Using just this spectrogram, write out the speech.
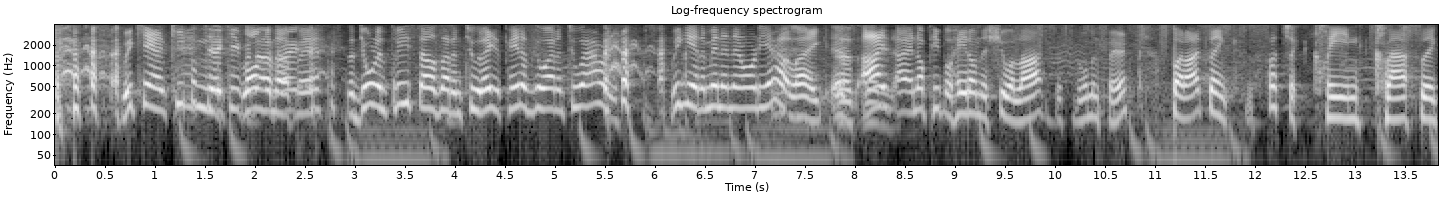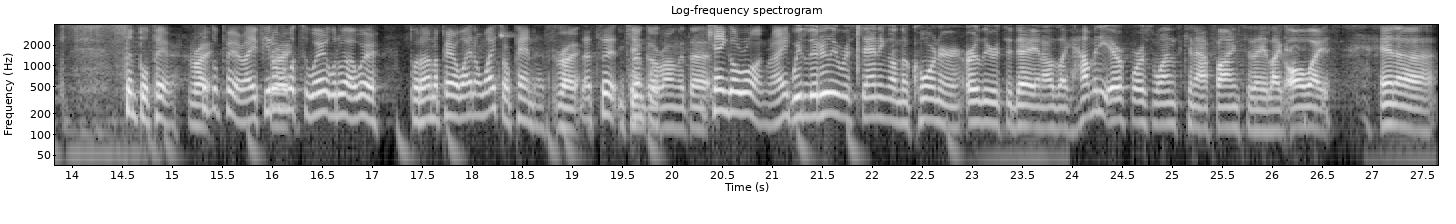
We can't keep them Can't keep long up, enough, right? man. The Jordan 3 sells out in two days. The Pandas go out in two hours. we get them in and they're already out. Like, it's. I, I know people hate on this shoe a lot. This is the women's pair. But I think it's such a clean, classic, simple pair. Right. Simple pair, right? If you don't Right. know what to wear, what do I wear? Put on a pair of white on whites or pandas. Right. That's it. You can't Simple. go wrong with that. You can't go wrong, right? We literally were standing on the corner earlier today, and I was like, "How many Air Force Ones can I find today? Like all whites?" and uh,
